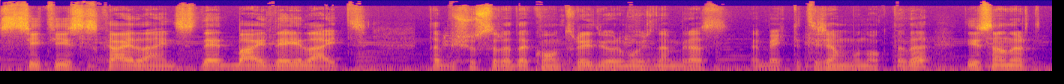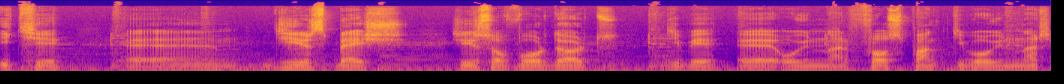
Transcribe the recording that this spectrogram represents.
Cities Skylines, Dead by Daylight. Tabi şu sırada kontrol ediyorum o yüzden biraz bekleteceğim bu noktada. Dishonored 2, e, Gears 5, Gears of War 4, gibi e, oyunlar, Frostpunk gibi oyunlar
